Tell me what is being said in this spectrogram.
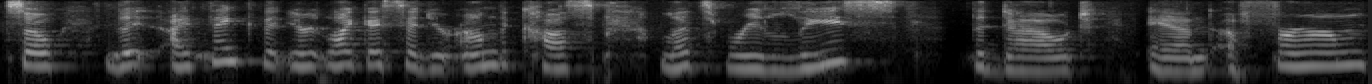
So the, I think that you're, like I said, you're on the cusp. Let's release the doubt and affirm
